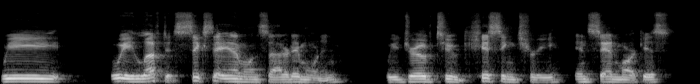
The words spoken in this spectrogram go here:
we we left at 6 a.m. on Saturday morning. We drove to Kissing Tree in San Marcos,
